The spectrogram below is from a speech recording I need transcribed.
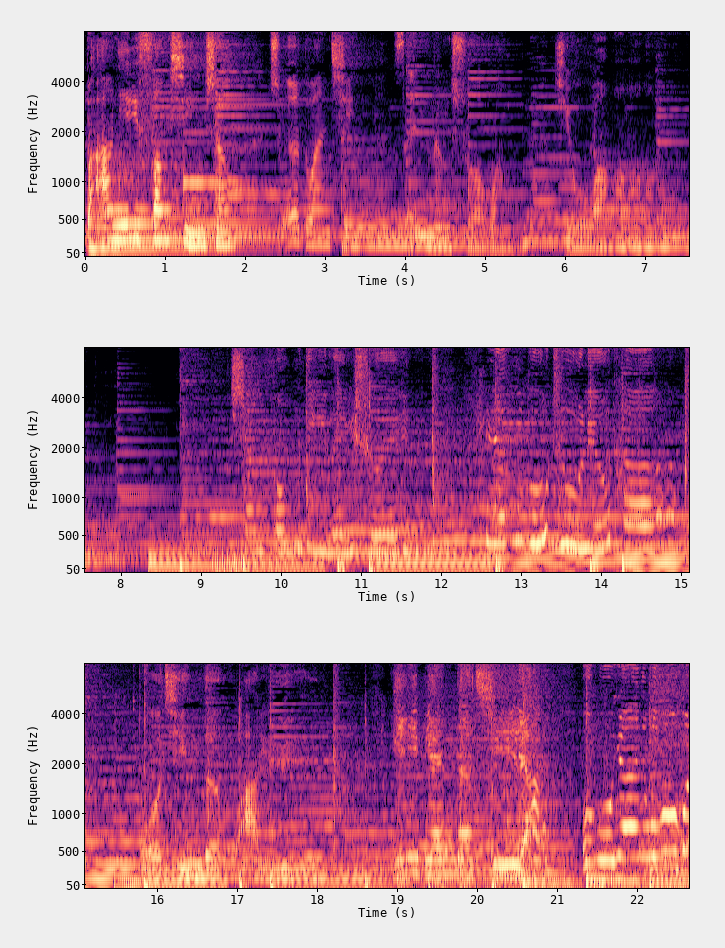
把你放心上，这段情怎能说忘就忘？相逢的泪水忍不住流淌，多情的话语已变得凄凉，无怨无悔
